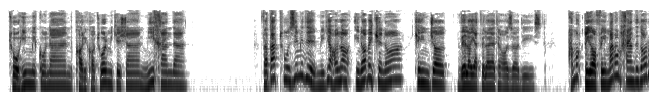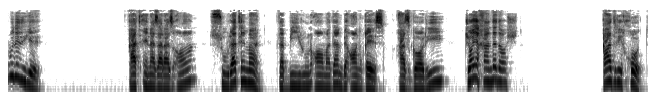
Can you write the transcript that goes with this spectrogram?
توهین می‌کنن کاریکاتور می‌کشن میخندن. و بعد توضیح میده میگه حالا اینا به کنار که اینجا ولایت ولایت آزادی است. اما قیافه منم خندهدار بوده دیگه. قطع نظر از آن صورت من و بیرون آمدن به آن قسم از گاری جای خنده داشت. قدری خود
